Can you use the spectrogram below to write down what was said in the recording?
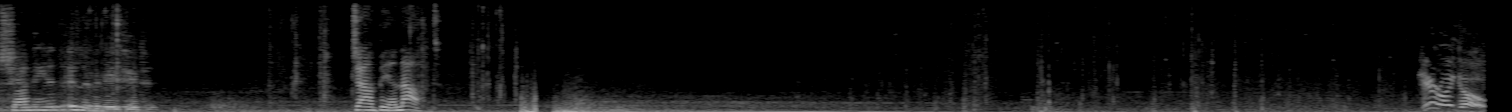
Champion eliminated. Champion out. Here I go.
